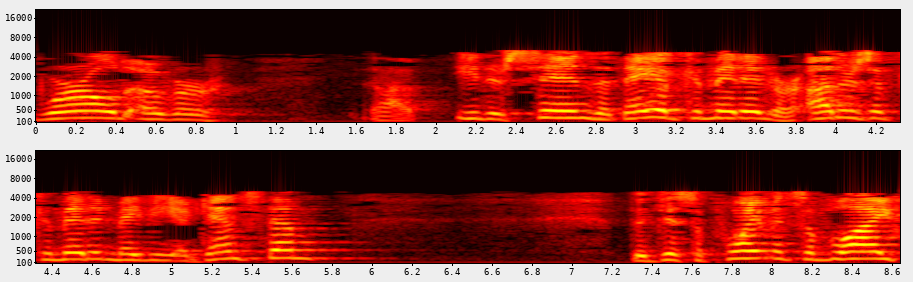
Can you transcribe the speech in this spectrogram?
world, over uh, either sins that they have committed or others have committed, maybe against them, the disappointments of life,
